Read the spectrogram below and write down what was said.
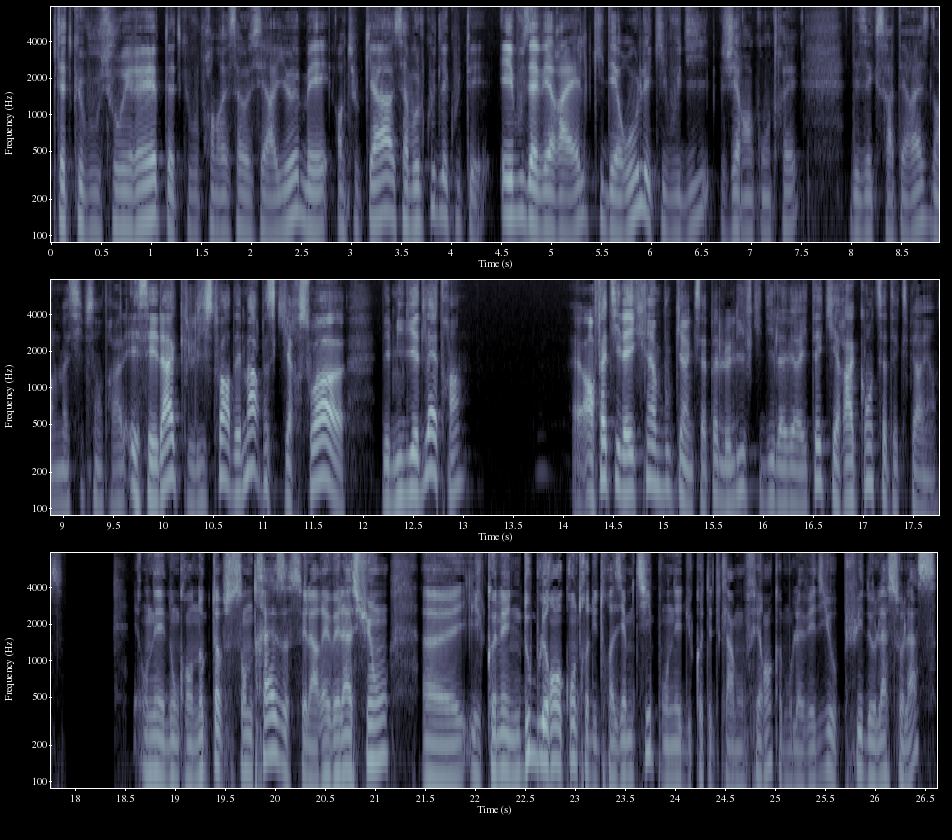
peut-être que vous sourirez, peut-être que vous prendrez ça au sérieux, mais en tout cas, ça vaut le coup de l'écouter. Et vous avez Raël qui déroule et qui vous dit, j'ai rencontré des extraterrestres dans le Massif central. Et c'est là que l'histoire démarre, parce qu'il reçoit des milliers de lettres. Hein. En fait, il a écrit un bouquin qui s'appelle Le livre qui dit la vérité, qui raconte cette expérience. On est donc en octobre 73, c'est la révélation. Euh, il connaît une double rencontre du troisième type. On est du côté de Clermont-Ferrand, comme vous l'avez dit, au puits de la Solace.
